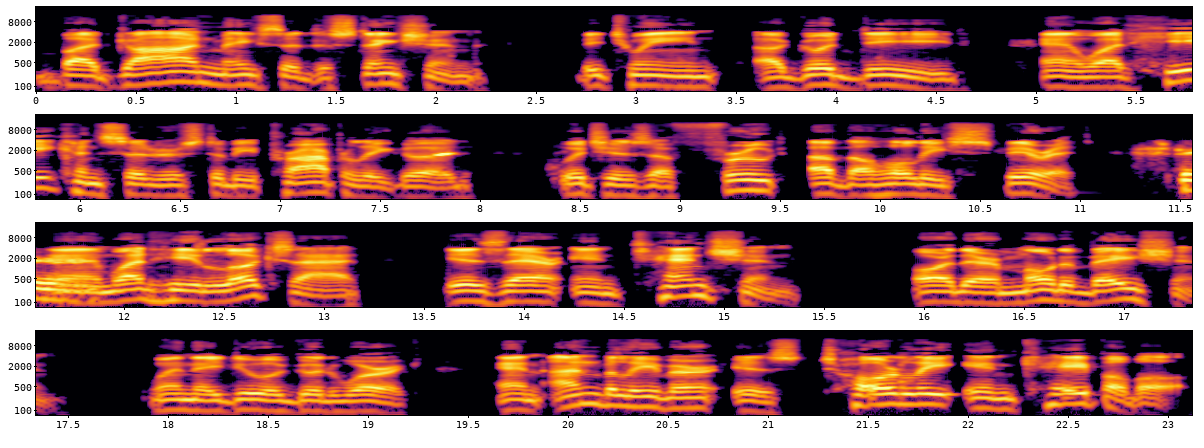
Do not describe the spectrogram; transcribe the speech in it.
But God makes a distinction between a good deed and what he considers to be properly good, which is a fruit of the Holy Spirit. Spirit. And what he looks at is their intention or their motivation when they do a good work. An unbeliever is totally incapable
